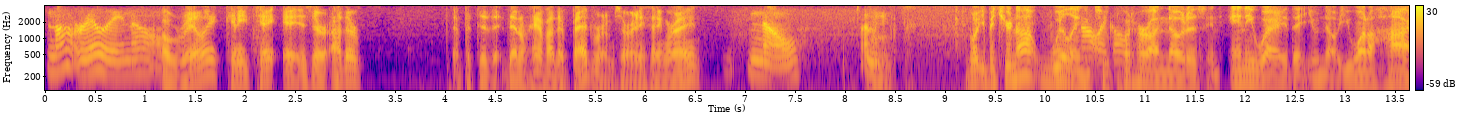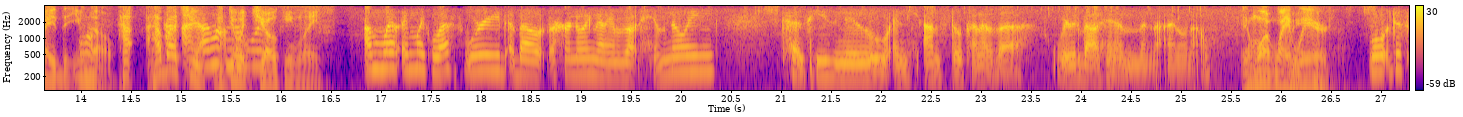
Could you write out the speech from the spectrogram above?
Not really. No. Oh, really? Can he take? Is there other? But they, they don't have other bedrooms or anything, right? No. I mean, Hmm. But, but you're not willing Not to like put her on notice in any way that you know. You want to hide that you know. How, how about I- you? I don't you do it what- jokingly. I'm le- I'm like less worried about her knowing than I am about him knowing, because he's new and he, I'm still kind of uh, weird about him, and I don't know. In what way weird? Well, just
